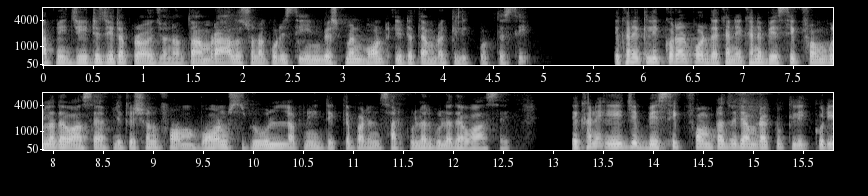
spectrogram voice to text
আপনি যেটা, যেটা প্রয়োজন তো আমরা আলোচনা করেছি ইনভেস্টমেন্ট বন্ড এটাতে আমরা ক্লিক করতেছি। এখানে ক্লিক করার পর দেখেন এখানে বেসিক ফর্মগুলা দেওয়া আছে অ্যাপ্লিকেশন ফর্ম, বন্ডস রুল আপনি দেখতে পারেন সার্কুলারগুলা দেওয়া আছে। এখানে এই যে বেসিক ফর্মটা যদি আমরা একটু ক্লিক করি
